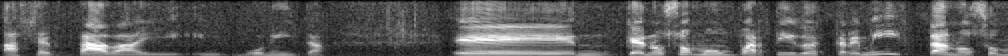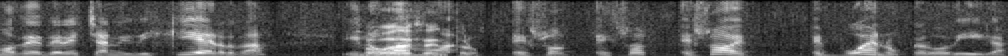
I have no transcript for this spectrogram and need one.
acertada y, y bonita. Eh, que no somos un partido extremista, no somos de derecha ni de izquierda. Y no de vamos a- centro. eso eso, eso es, es bueno que lo diga.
